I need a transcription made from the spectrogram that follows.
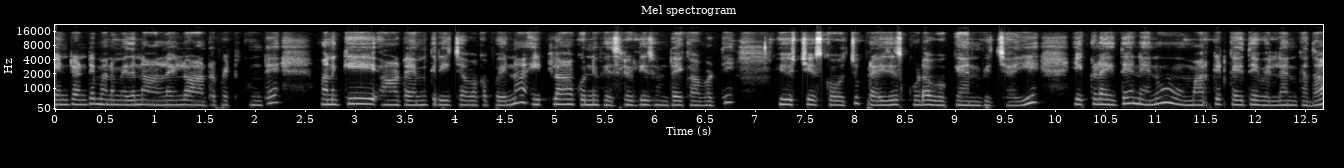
ఏంటంటే మనం ఏదైనా ఆన్లైన్లో ఆర్డర్ పెట్టుకుంటే మనకి ఆ టైంకి రీచ్ అవ్వకపోయినా ఇట్లా కొన్ని ఫెసిలిటీస్ ఉంటాయి కాబట్టి యూజ్ చేసుకోవచ్చు. ప్రైజెస్ కూడా ఓకే అనిపించాయి. ఇక్కడైతే నేను మార్కెట్కి అయితే వెళ్ళాను కదా.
